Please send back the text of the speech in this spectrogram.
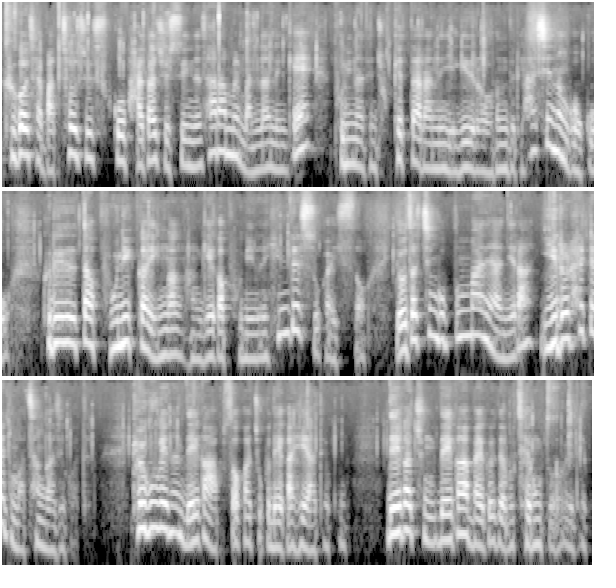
그걸 잘 맞춰줄 수 있고 받아줄 수 있는 사람을 만나는 게 본인한테는 좋겠다라는 얘기를 어른들이 하시는 거고 그러다 보니까 인간관계가 본인은 힘들 수가 있어. 여자친구뿐만이 아니라 일을 할 때도 마찬가지거든. 결국에는 내가 앞서가지고 내가 해야 되고 내가 중 내가 말 그대로 재롱 떨어야 되고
